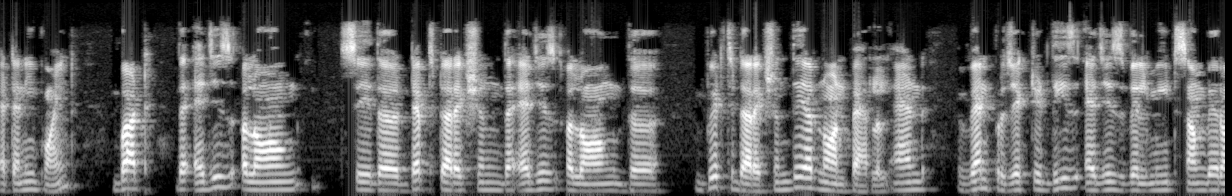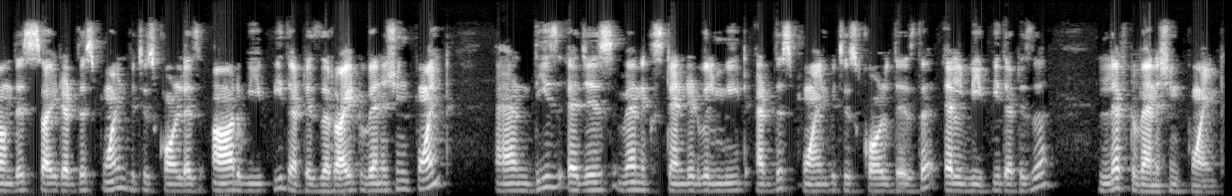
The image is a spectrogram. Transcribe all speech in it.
at any point. But the edges along say the depth direction the edges along the width direction they are non-parallel. And when projected these edges will meet somewhere on this side at this point which is called as RVP that is the right vanishing point and these edges when extended will meet at this point which is called as the LVP that is the left vanishing point.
